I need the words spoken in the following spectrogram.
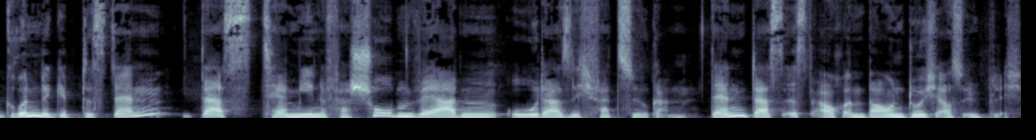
Gründe gibt es denn, dass Termine verschoben werden oder sich verzögern? Denn das ist auch im Bauen durchaus üblich.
